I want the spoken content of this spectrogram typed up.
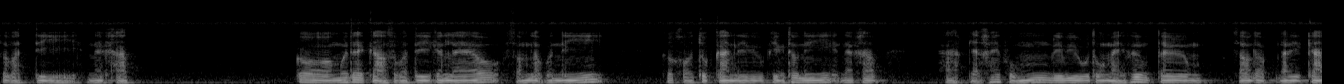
สวัสดีนะครับ ก็เมื่อได้กล่าวสวัสดีกันแล้วสำหรับวันนี้ก็ขอจบการรีวิวเพียงเท่านี้นะครับ หากอยากให้ผมรีวิวตรงไหนเพิ่มเติมสำหรับนาฬิกา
